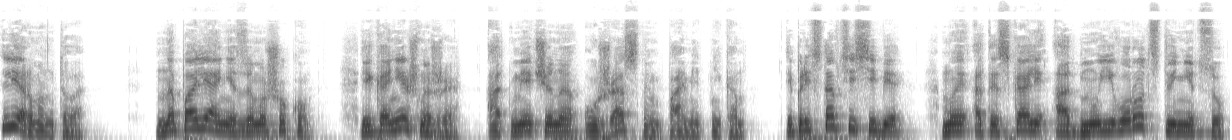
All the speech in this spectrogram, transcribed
Лермонтова на поляне за Машуком. И, конечно же, отмечено ужасным памятником. И представьте себе, мы отыскали одну его родственницу.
